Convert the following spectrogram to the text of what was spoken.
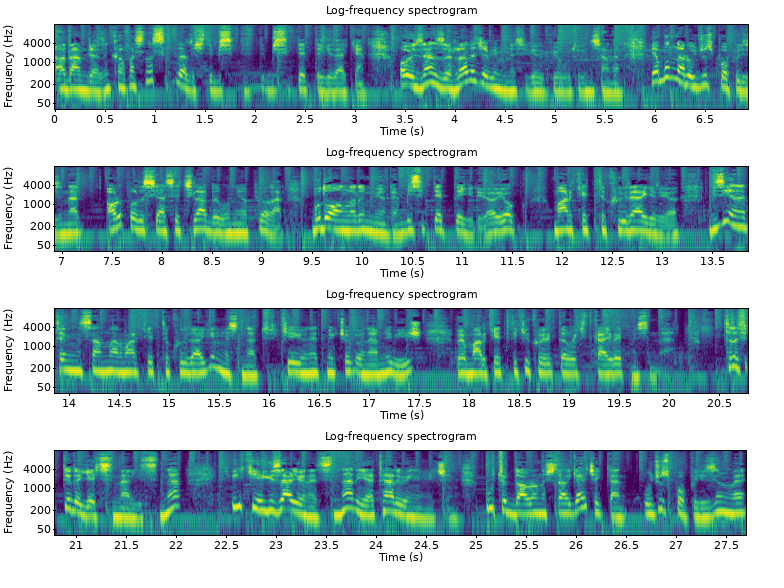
adamcağızın kafasına sıktılar işte bisikletle, bisikletle giderken. O yüzden zırhlarca binmesi gerekiyor bu tür insanlar. Ya bunlar ucuz popülizmler. Avrupalı siyasetçiler de bunu yapıyorlar. Bu da onların bir yöntemi. Bisikletle giriyor. Yok markette kuyruğa giriyor. Bizi yöneten insanlar markette kuyruğa girmesinler. Türkiye'yi yönetmek çok önemli bir iş. Ve marketteki kuyrukta vakit kaybetmesinler. Trafikte de geçsinler gitsinler. Ülkeyi güzel yönetsinler yeter benim için. Bu tür davranışlar gerçekten ucuz popülizm ve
